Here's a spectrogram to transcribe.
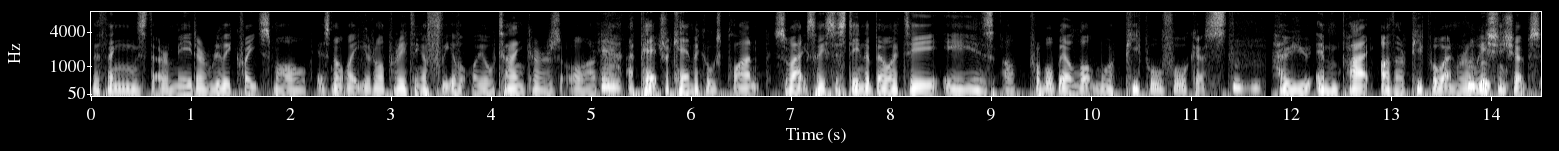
the things that are made are really quite small. It's not like you're operating a fleet of oil tankers or yeah. a petrochemicals plant. So actually, sustainability is a, probably a lot more people focused. Mm-hmm. How you impact other people and mm-hmm. relationships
